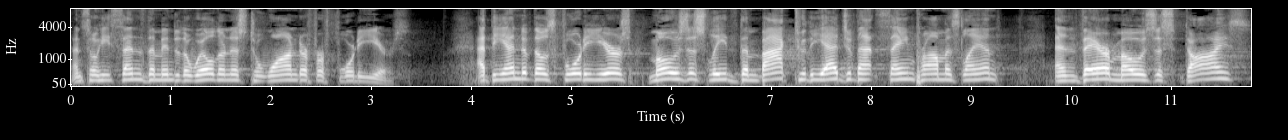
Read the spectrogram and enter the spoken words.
And so He sends them into the wilderness to wander for 40 years. At the end of those 40 years, Moses leads them back to the edge of that same promised land, and there Moses dies,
